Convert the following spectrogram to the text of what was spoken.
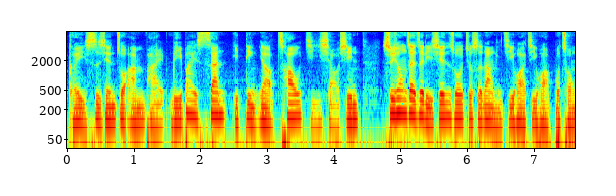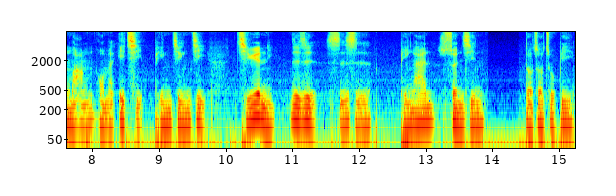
可以事先做安排。礼拜三一定要超级小心。师兄在这里先说，就是让你计划计划不匆忙，我们一起拼经济。祈愿你日日时时平安顺心。多做主笔。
